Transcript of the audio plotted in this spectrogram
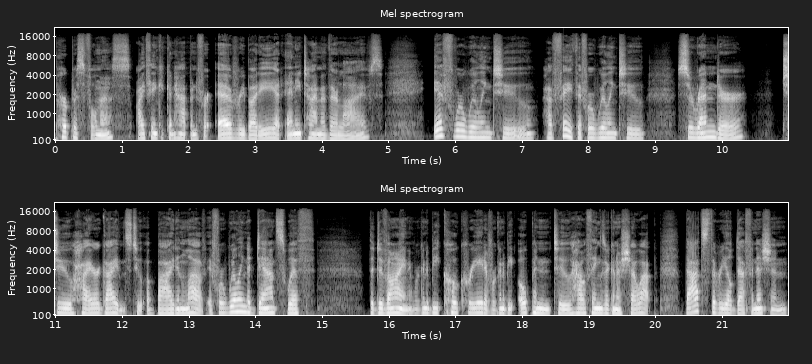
purposefulness. I think it can happen for everybody at any time of their lives if we're willing to have faith, if we're willing to surrender to higher guidance, to abide in love, if we're willing to dance with the divine, we're going to be co creative, we're going to be open to how things are going to show up. That's the real definition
